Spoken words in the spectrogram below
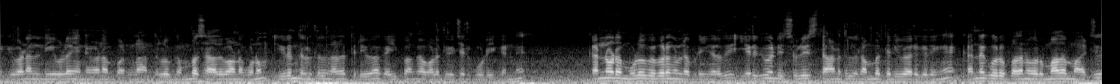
எங்கே வேணாலும் நீவலாம் என்ன வேணால் பண்ணலாம். அந்தளவுக்கு ரொம்ப சாதுவான குணம். இருந்த இடத்துல நல்லா தெளிவாக கைப்பாங்க வளர்த்து வச்சிருக்கக்கூடிய கண் கண்ணோட முழு விவரங்கள் அப்படிங்கிறது இருக்க வேண்டிய சொல்லி ஸ்தானத்தில் ரொம்ப தெளிவாக இருக்குதுங்க. கண்ணுக்கு ஒரு பதினோரு மாதம் ஆச்சு.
